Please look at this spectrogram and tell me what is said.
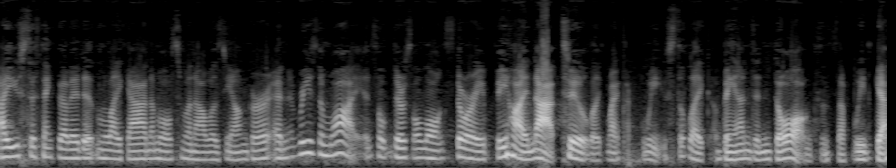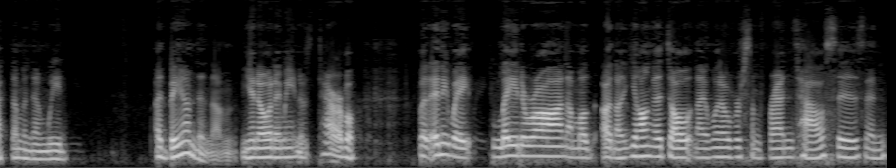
I used to think that I didn't like animals when I was younger, and the reason why is there's a long story behind that too. Like my we used to like abandon dogs and stuff. We'd get them and then we'd abandon them. You know what I mean? It was terrible. But anyway, later on, I'm a, I'm a young adult, and I went over some friends' houses, and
